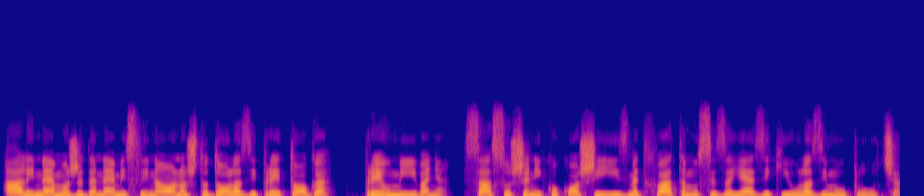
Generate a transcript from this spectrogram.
Ali ne može da ne misli na ono što dolazi pre toga Pre umivanja, sasušeni kokoši i izmet hvata mu se za jezik i ulazi mu u pluća.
